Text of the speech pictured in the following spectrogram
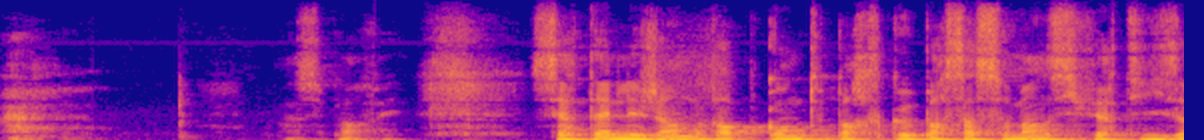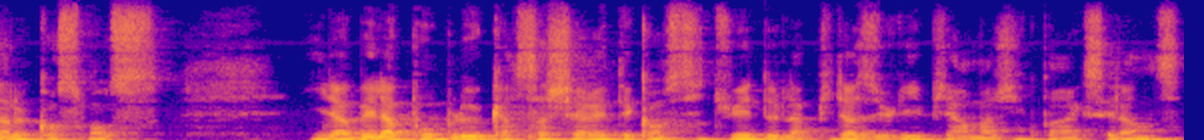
ah, c'est parfait. Certaines légendes racontent que par sa semence, il fertilisa le cosmos il avait la peau bleue car sa chair était constituée de lapis-lazuli, pierre magique par excellence.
